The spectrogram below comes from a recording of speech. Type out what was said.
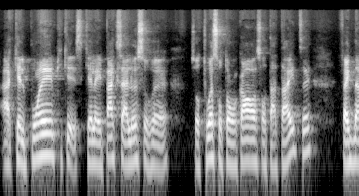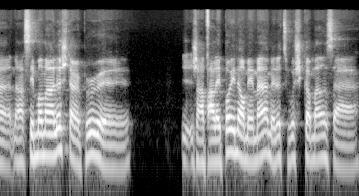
à quel point puis quel impact ça a sur, euh, sur toi, sur ton corps, sur ta tête. Fait que dans, ces moments-là, j'étais un peu. Euh, j'en parlais pas énormément, mais là, tu vois, je commence à.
